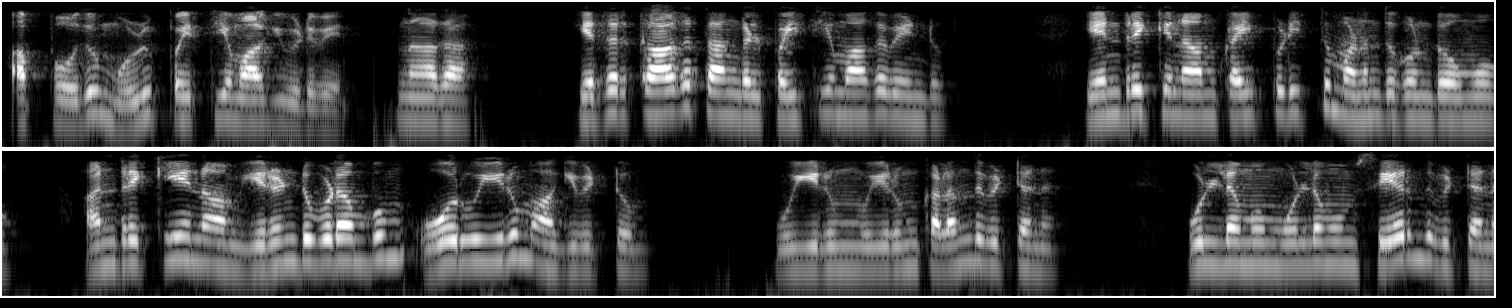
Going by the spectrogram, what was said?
அப்போது முழு பைத்தியமாகி விடுவேன். நாதா எதற்காக தாங்கள் பைத்தியமாக வேண்டும்? என்றைக்கு நாம் கைப்பிடித்து மணந்து கொண்டோமோ? அன்றைக்கே நாம் இரண்டு உடம்பும் ஓர் உயிரும் ஆகிவிட்டோம். உயிரும் உயிரும் கலந்து விட்டன. உள்ளமும் உள்ளமும் சேர்ந்து விட்டன.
